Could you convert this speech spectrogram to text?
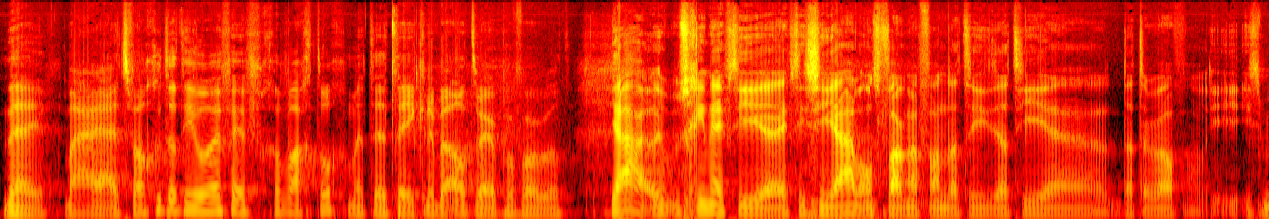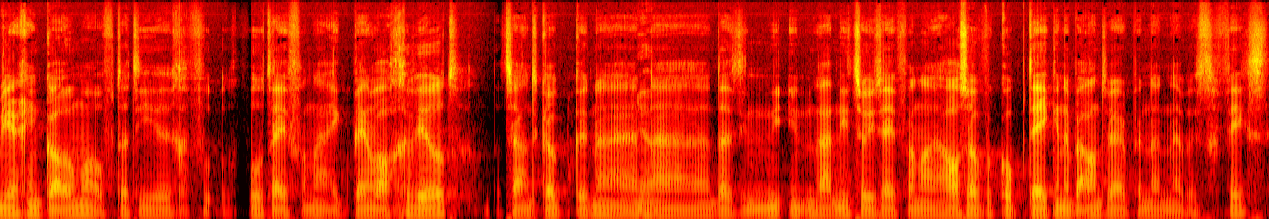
Nee, maar ja, het is wel goed dat hij heel even heeft gewacht, toch? Met eh, tekenen bij Antwerpen bijvoorbeeld. Ja, misschien heeft hij, eh, heeft hij signalen ontvangen van dat, hij, dat, hij, eh, dat er wel iets meer ging komen. Of dat hij gevoel- gevoeld heeft van, nou, ik ben wel gewild. Dat zou natuurlijk ook kunnen. En eh, dat hij niet, inderdaad niet zoiets heeft van eh, hals over kop tekenen bij Antwerpen en dan hebben we het gefixt.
